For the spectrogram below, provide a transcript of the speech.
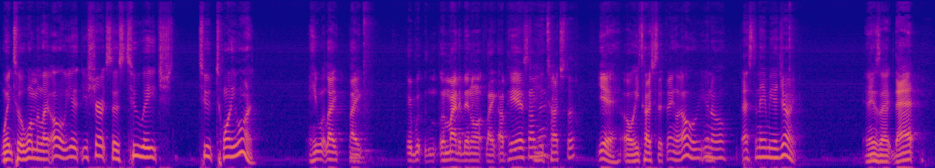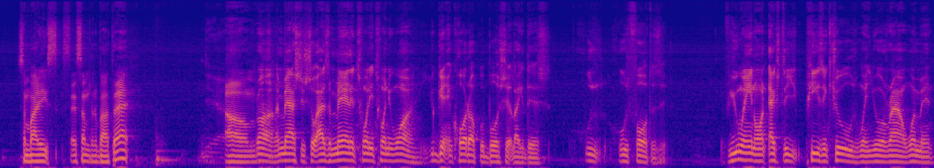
went to a woman like, oh, your, your shirt says 2H 221. And he went like like it, w- it might have been on like up here or And something. he touched her. Yeah. Oh, he touched the thing. Like, oh, you know, that's the name of your joint. And he was like, that. Somebody s- said something about that. Yeah. Um, Ron, let me ask you. So, as a man in 2021, you getting caught up with bullshit like this. Whose whose fault is it? If you ain't on extra p's and q's when you're around women,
